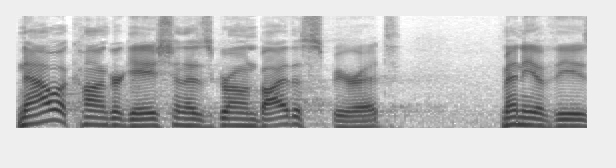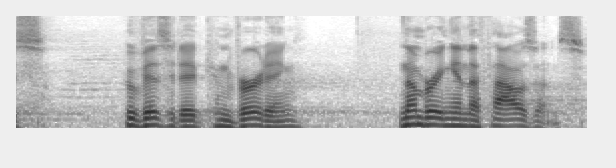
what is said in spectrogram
Now, a congregation that has grown by the Spirit, many of these who visited converting, numbering in the thousands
